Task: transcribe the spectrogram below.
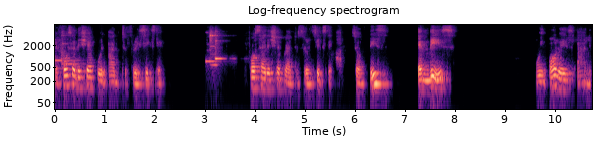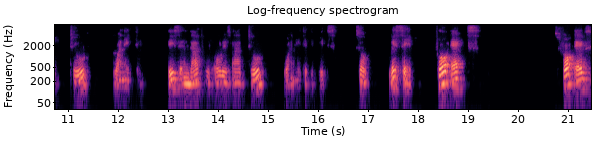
A four-sided shape will add to 360. Four-sided shape will add to 360. So this and this will always add to 180. This and that will always add to 180 degrees. So let's say 4x, 4x,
